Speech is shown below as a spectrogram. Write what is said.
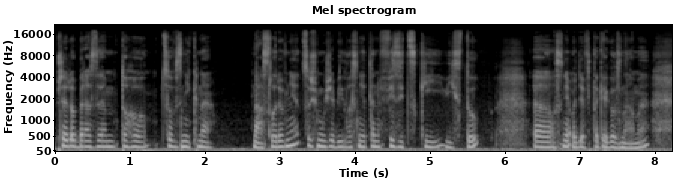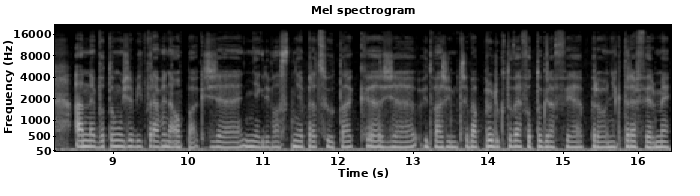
předobrazem toho, co vznikne následovně, což může být vlastně ten fyzický výstup, vlastně oděv tak, jak ho známe, a nebo to může být právě naopak, že někdy vlastně pracuji tak, že vytvářím třeba produktové fotografie pro některé firmy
